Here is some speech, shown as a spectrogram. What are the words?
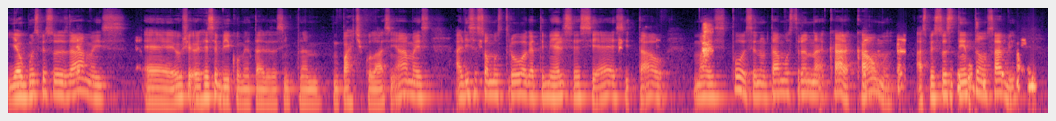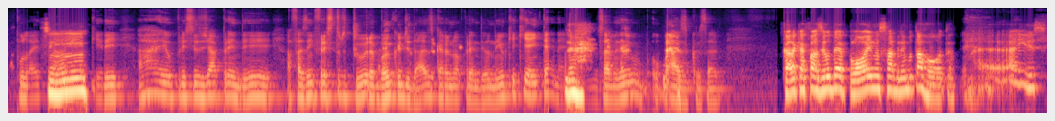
E algumas pessoas, ah, mas. É, eu, eu, recebi comentários assim, pra, em particular, assim, ah, mas ali você só mostrou HTML, CSS e tal. Mas, pô, você não tá mostrando nada. Cara, calma. As pessoas tentam, sabe? Pular e Sim. querer. Ah, eu preciso já aprender a fazer infraestrutura, banco de dados. O cara não aprendeu nem o que, que é internet. Não sabe nem o, o básico, sabe? O cara quer fazer o deploy e não sabe nem botar rota. É, é isso.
